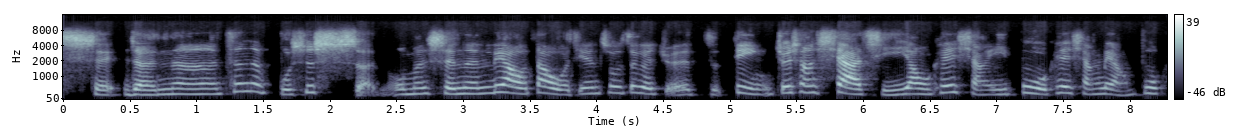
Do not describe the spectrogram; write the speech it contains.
谁人呢？真的不是神。我们谁能料到我今天做这个决定，就像下棋一样，我可以想一步，我可以想两步，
